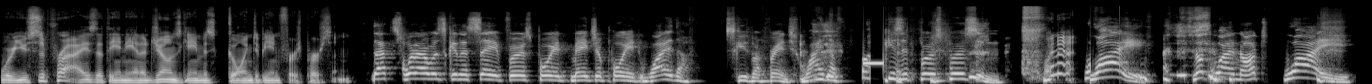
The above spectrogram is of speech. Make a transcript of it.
were you surprised that the Indiana Jones game is going to be in first person? That's what I was gonna say. First point, major point. Why the excuse my French? Why the fuck is it first person? Why not? Why? Not why not? Why?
